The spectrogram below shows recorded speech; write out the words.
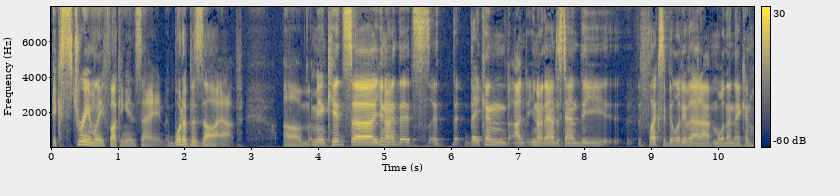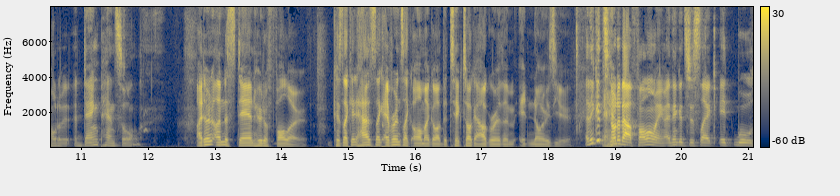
extremely fucking insane. What a bizarre app. Um, I mean, kids, uh, you know, it's it, they can, uh, you know, they understand the, the flexibility of that app more than they can hold a, a dang pencil. I don't understand who to follow because like it has like everyone's like, oh my god, the TikTok algorithm it knows you. I think it's not about following. I think it's just like it will,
